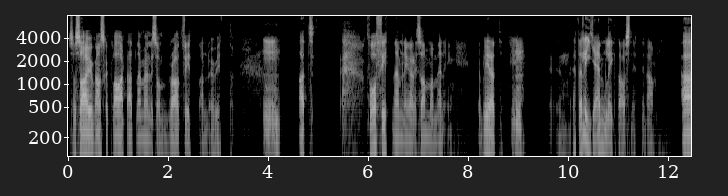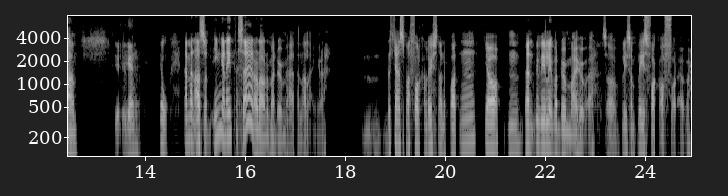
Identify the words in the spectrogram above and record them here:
så sa ju ganska klart att nej, men liksom dra åt fittan nu vitt. Mm. Att två fittnämningar i samma mening. Det blir ett, Mm. ett väldigt jämlikt avsnitt idag. Uh, Tydligen. Nej men alltså ingen är intresserad av de här dumheterna längre. Det känns som att folk har lyssnat på att mm, ja, mm, men vi vill inte vara dumma i huvudet. Så liksom, please fuck off forever.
